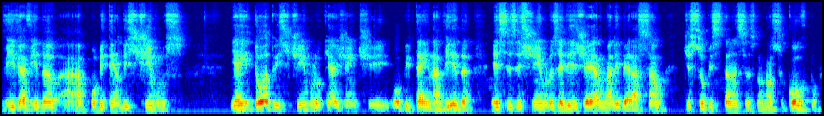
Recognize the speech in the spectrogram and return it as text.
vive a vida obtendo estímulos e aí todo estímulo que a gente obtém na vida, esses estímulos eles geram a liberação de substâncias no nosso corpo,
